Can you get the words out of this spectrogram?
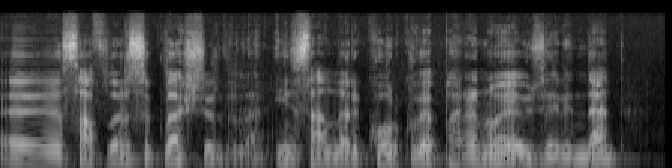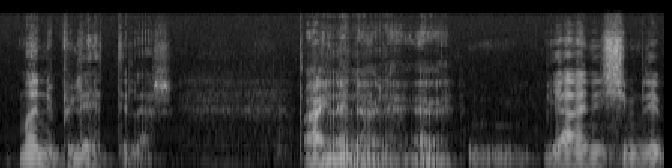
e, safları sıklaştırdılar. İnsanları korku ve paranoya üzerinden manipüle ettiler. Aynen ee, öyle, evet. Yani şimdi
